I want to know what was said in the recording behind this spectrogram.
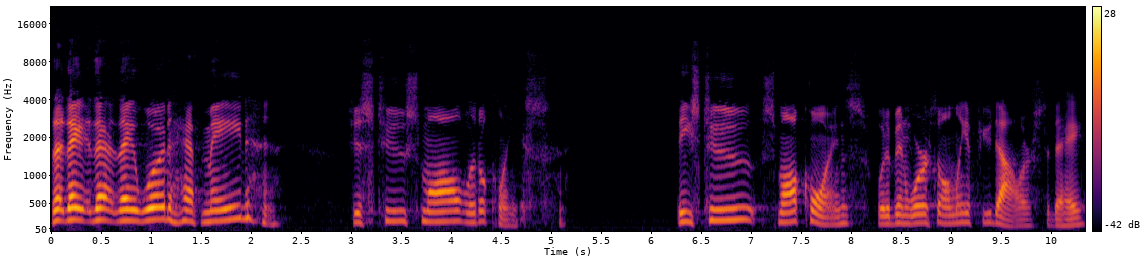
That they, that they would have made just two small little clinks. These two small coins would have been worth only a few dollars today,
